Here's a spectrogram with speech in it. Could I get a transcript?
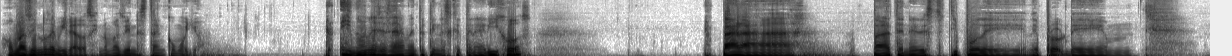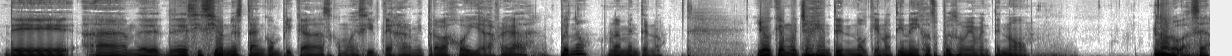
O más bien no de mi lado, sino más bien están como yo. Y no necesariamente tienes que tener hijos para, para tener este tipo de, de, de, Ah, de, de, decisiones tan complicadas como decir dejar mi trabajo y a la fregada. Pues no, realmente no. Yo que mucha gente no que no tiene hijos, pues obviamente no no lo va a hacer.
